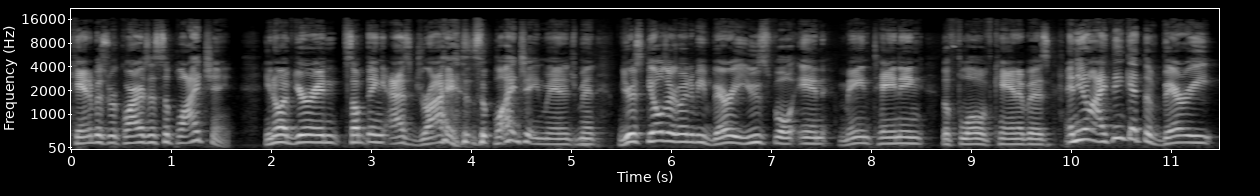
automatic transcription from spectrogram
Cannabis requires a supply chain. You know, if you're in something as dry as supply chain management, your skills are going to be very useful in maintaining the flow of cannabis. And you know, I think at the very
